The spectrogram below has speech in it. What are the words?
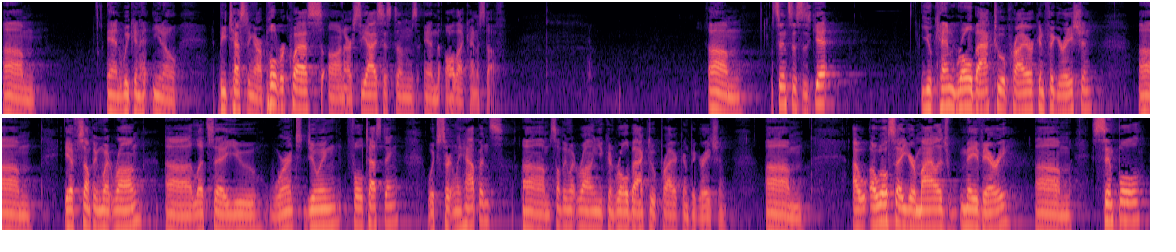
Um, and we can, you know, be testing our pull requests on our CI systems and all that kind of stuff. Um, since this is Git, you can roll back to a prior configuration. Um, if something went wrong, uh, let's say you weren't doing full testing, which certainly happens, um, something went wrong, you can roll back to a prior configuration. Um, I, I will say your mileage may vary. Um, simple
